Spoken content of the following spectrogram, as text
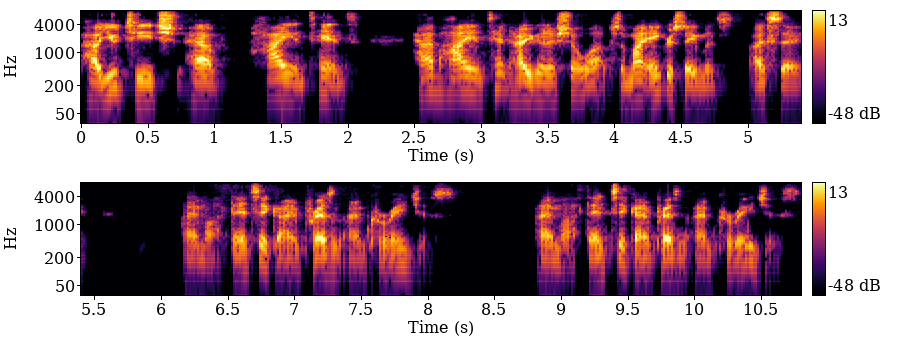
how you teach have high intent. Have high intent. How you're going to show up. So my anchor statements, I say, I am authentic. I am present. I am courageous. I am authentic. I am present. I am courageous.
